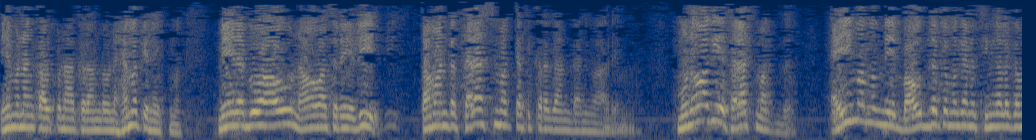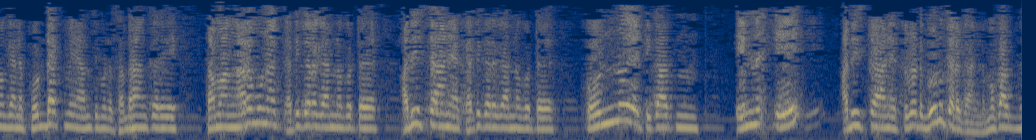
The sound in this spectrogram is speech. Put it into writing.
එහෙමනම් කල්පනා කරන්න ඕන හැම කෙනෙක්ම මේ ලැබුවා වූ නව වසරේදී Tamanට සැලැස්මක් ඇති කරගන්න අනිවාර්යයෙන්ම. මොන වගේ සැලැස්මක්ද? ඇයි මම මේ බෞද්ධකම ගැන සිංහලකම ගැන පොඩ්ඩක් මේ අන්තිමට සඳහන් කරේ? Taman අරමුණක් ඇති කරගන්නකොට, අදිස්ථානයක් ඇති කරගන්නකොට ඔන්න ඔය ටිකත් එන්න ඒ අදිස්ථානය තුළට ගොනු කරගන්න. මොකක්ද?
